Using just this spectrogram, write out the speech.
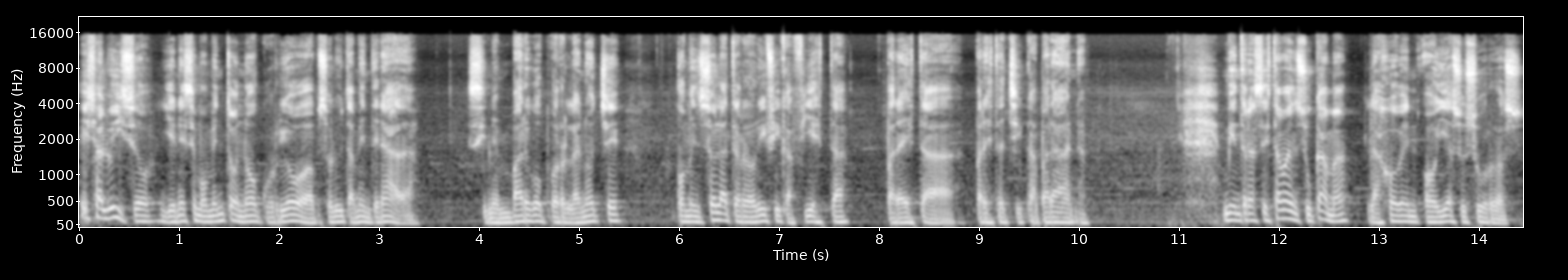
Ella lo hizo y en ese momento no ocurrió absolutamente nada. Sin embargo, por la noche comenzó la terrorífica fiesta para esta, para esta chica, para Ana. Mientras estaba en su cama, la joven oía susurros.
